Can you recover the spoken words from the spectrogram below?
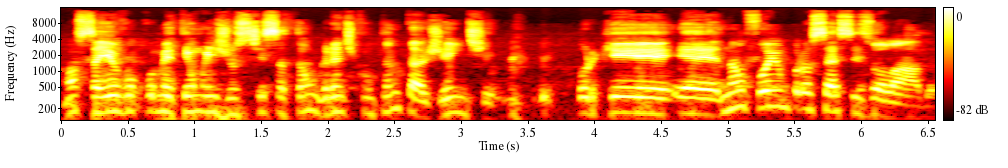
Nossa, aí eu vou cometer uma injustiça tão grande com tanta gente, porque é, não foi um processo isolado.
